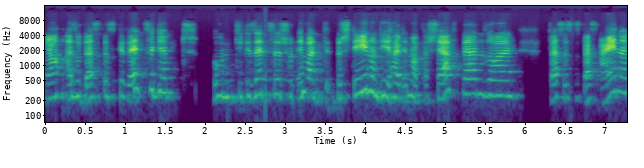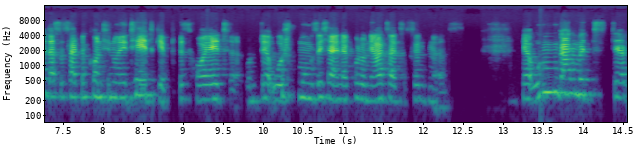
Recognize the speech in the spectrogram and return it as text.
Ja, also dass es Gesetze gibt und die Gesetze schon immer bestehen und die halt immer verschärft werden sollen, das ist das eine, dass es halt eine Kontinuität gibt bis heute und der Ursprung sicher in der Kolonialzeit zu finden ist. Der Umgang mit der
